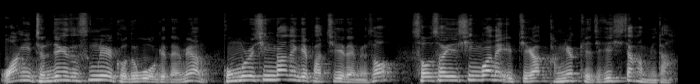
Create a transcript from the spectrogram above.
왕이 전쟁에서 승리를 거두고 오게 되면 공물을 신관에게 바치게 되면서 서서히 신관의 입지가 강력해지기 시작합니다.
